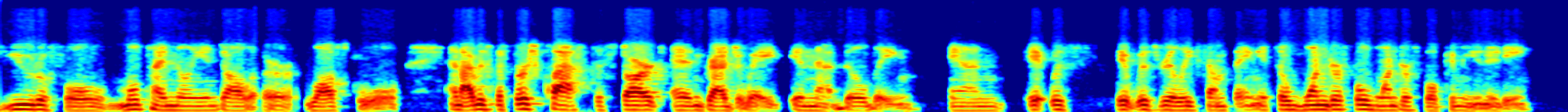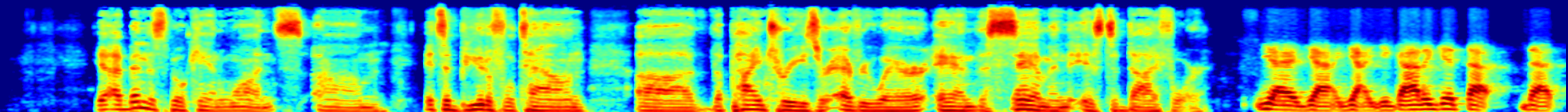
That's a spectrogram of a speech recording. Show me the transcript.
beautiful, multi-million dollar law school. And I was the first class to start and graduate in that building, and it was it was really something. It's a wonderful, wonderful community. Yeah, I've been to Spokane once. Um, it's a beautiful town. Uh, the pine trees are everywhere, and the salmon is to die for. Yeah, yeah, yeah. You got to get that that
